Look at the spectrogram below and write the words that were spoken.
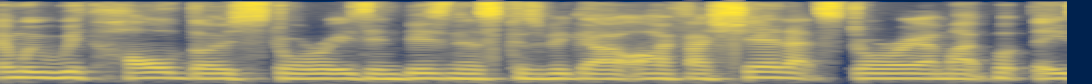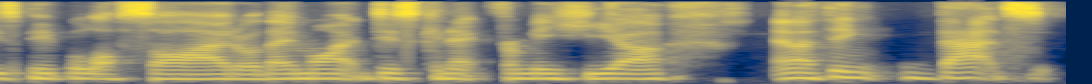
And we withhold those stories in business because we go, oh, if I share that story, I might put these people offside or they might disconnect from me here. And I think that's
